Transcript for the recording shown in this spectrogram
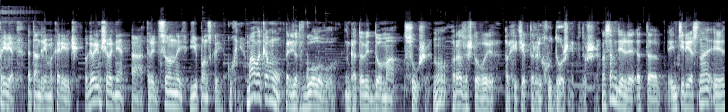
Привет, это Андрей Макаревич. Поговорим сегодня о традиционной японской кухне. Мало кому придет в голову готовить дома суши. Ну, разве что вы архитектор или художник в душе. На самом деле это интересно и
